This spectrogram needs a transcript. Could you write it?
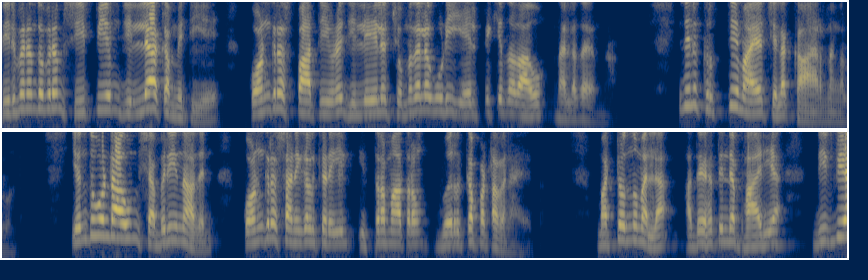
തിരുവനന്തപുരം സി പി എം ജില്ലാ കമ്മിറ്റിയെ കോൺഗ്രസ് പാർട്ടിയുടെ ജില്ലയിലെ ചുമതല കൂടി ഏൽപ്പിക്കുന്നതാവും നല്ലത് എന്നാണ്. ഇതിന് കൃത്യമായ ചില കാരണങ്ങളുണ്ട്. എന്തുകൊണ്ടാവും ശബരിനാഥൻ കോൺഗ്രസ് അണികൾക്കിടയിൽ ഇത്രമാത്രം വെറുക്കപ്പെട്ടവനായത്? മറ്റൊന്നുമല്ല അദ്ദേഹത്തിന്റെ ഭാര്യ ദിവ്യ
